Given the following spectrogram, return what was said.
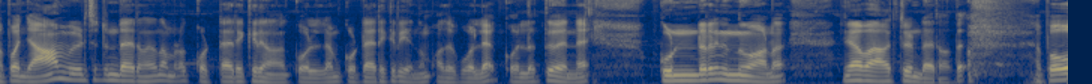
അപ്പോൾ ഞാൻ മേടിച്ചിട്ടുണ്ടായിരുന്നത് നമ്മുടെ കൊട്ടാരക്കരയാണ്. കൊല്ലം കൊട്ടാരക്കരയിൽ എന്നും അതുപോലെ കൊല്ലത്ത് തന്നെ കുണ്ടറിൽ നിന്നുമാണ്. ഞാൻ വാങ്ങിച്ചിട്ടുണ്ടായിരുന്നത് അപ്പോൾ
